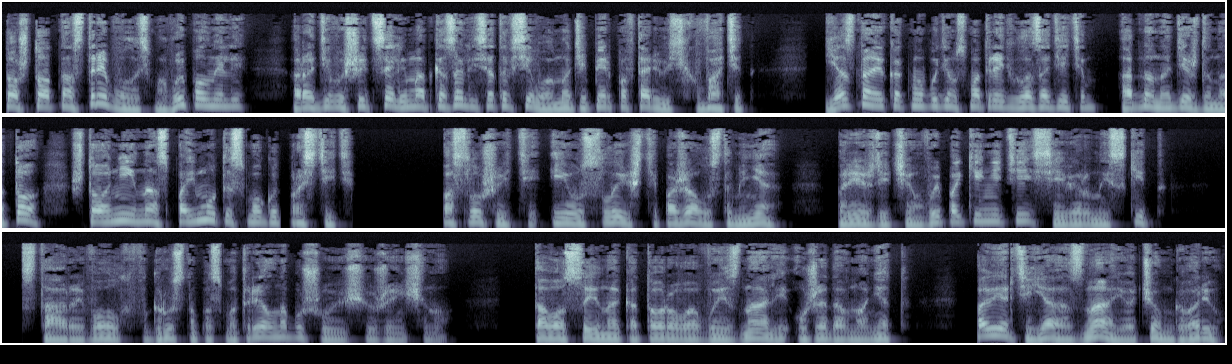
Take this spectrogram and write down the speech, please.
То, что от нас требовалось, мы выполнили, Ради высшей цели мы отказались от всего, но теперь, повторюсь, хватит. Я знаю, как мы будем смотреть в глаза детям. Одна надежда на то, что они нас поймут и смогут простить. Послушайте и услышьте, пожалуйста, меня, прежде чем вы покинете северный скит. Старый Волхв грустно посмотрел на бушующую женщину. Того сына, которого вы знали, уже давно нет. Поверьте, я знаю, о чем говорю.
